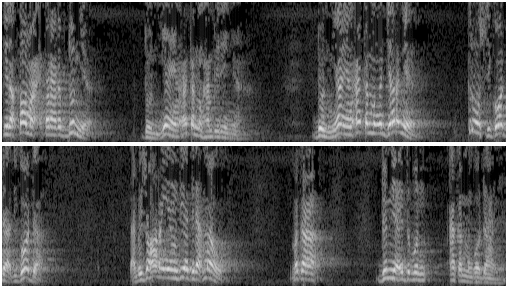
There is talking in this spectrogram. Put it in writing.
tidak tomak terhadap dunia Dunia yang akan menghampirinya. Dunia yang akan mengejarnya. Terus digoda, digoda. Tapi seorang yang dia tidak mau. Maka dunia itu pun akan menggodanya.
